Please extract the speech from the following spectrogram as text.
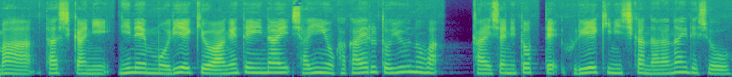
まあ確かに2年も利益を上げていない社員を抱えるというのは会社にとって不利益にしかならないでしょう。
